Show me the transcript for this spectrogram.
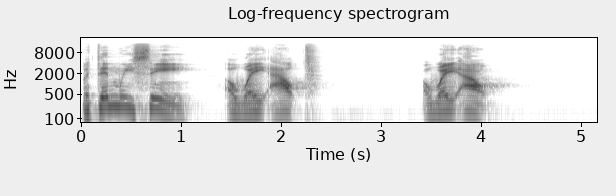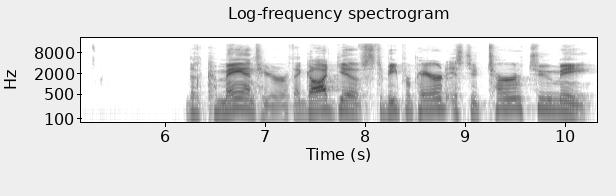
But then we see a way out. A way out. The command here that God gives to be prepared is to turn to me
